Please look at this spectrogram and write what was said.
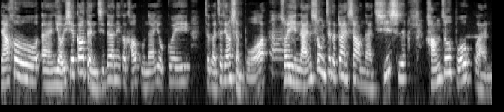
然后，嗯，有一些高等级的那个考古呢，又归这个浙江省博，所以南宋这个段上呢，其实杭州博物馆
